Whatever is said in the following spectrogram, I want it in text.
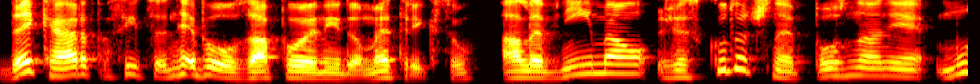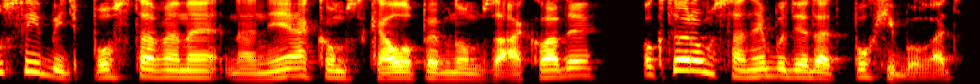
Descartes síce nebol zapojený do Matrixu, ale vnímal, že skutočné poznanie musí byť postavené na nejakom skalopevnom základe, o ktorom sa nebude dať pochybovať,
